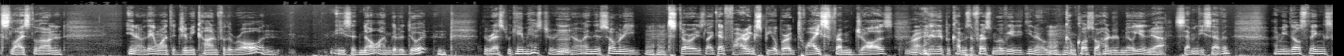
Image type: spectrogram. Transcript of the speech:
Sly Stallone and you know they wanted Jimmy Caan for the role and he said no, I'm going to do it and the rest became history, you mm. know. And there's so many mm-hmm. stories like that. Firing Spielberg twice from Jaws, Right. and then it becomes the first movie to you know mm-hmm. come close to 100 million. Yeah. 77. I mean, those things.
